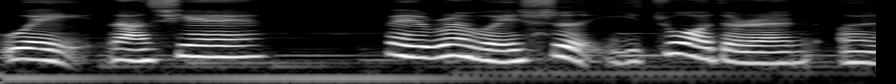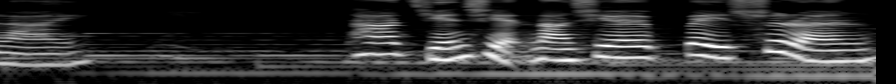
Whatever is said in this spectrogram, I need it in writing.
为那些被认为是遗作的人而来。他拣选那些被世人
